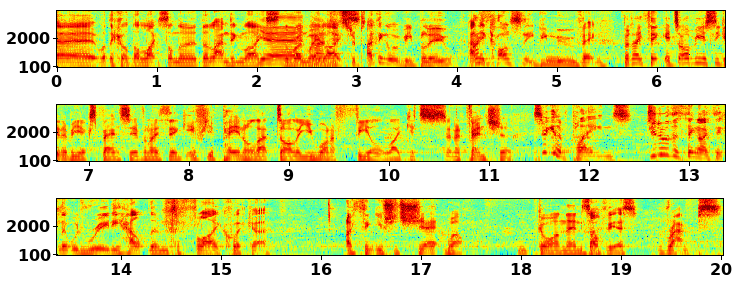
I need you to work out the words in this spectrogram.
uh, what they call the lights on the the landing lights, Yeah, the runway lights. strips. I think it would be blue, and I they th- constantly be moving. but I think it's obviously going to be expensive, and I think if you're paying all that dollar, you want to feel like it's an adventure. Speaking of planes, do you know the thing I think that would really help them to fly quicker? I think you should share. Well, go on then. It's obvious. Ramps.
